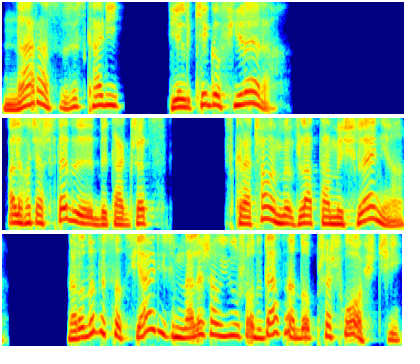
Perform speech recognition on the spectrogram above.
naraz zyskali wielkiego Firera ale chociaż wtedy, by tak rzec, wkraczałem w lata myślenia, narodowy socjalizm należał już od dawna do przeszłości,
